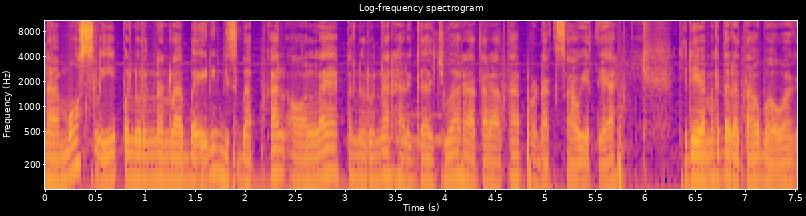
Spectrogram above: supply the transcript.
Nah, mostly penurunan laba ini disebabkan oleh penurunan harga jual rata-rata produk sawit ya. Jadi memang kita udah tahu bahwa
